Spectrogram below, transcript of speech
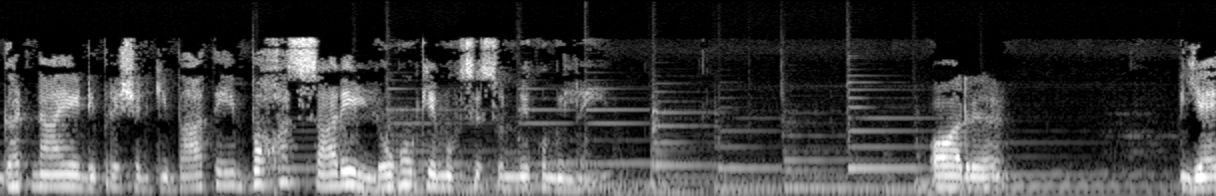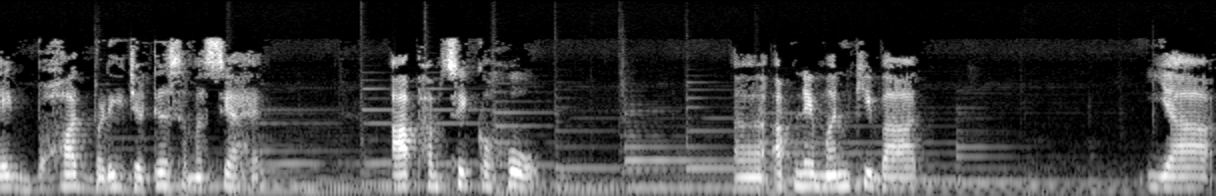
घटनाएँ, डिप्रेशन की बातें बहुत सारे लोगों के मुख से सुनने को मिल रही हैं। और यह एक बहुत बड़ी जटिल समस्या है। आप हमसे कहो अपने मन की बात या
